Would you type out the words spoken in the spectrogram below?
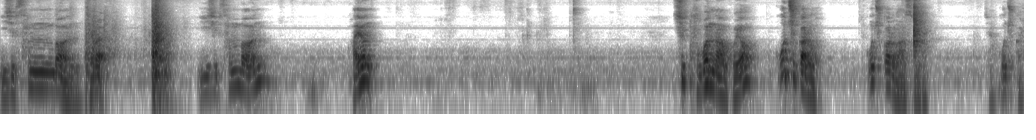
23번. 제발. 23번. 과연 19번 나왔고요. 고춧가루. 고춧가루 나왔습니다. 자, 고춧가루.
